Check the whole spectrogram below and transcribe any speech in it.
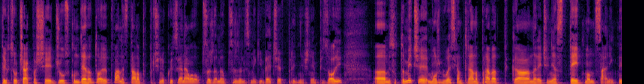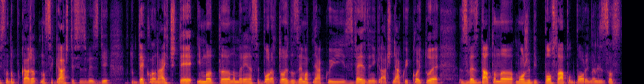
тъй като се очакваше Джулс Конде да дойде. Това не стана по причини, които сега няма да обсъждаме. Обсъждали сме ги вече в предишни епизоди. А, мисълта ми е, че може би Уест трябва да направят така наречения statement signing. Наистина да покажат на сегащите си звезди, като Деклан Райс, че те имат а, намерение да се борят. Т.е. да вземат някой звезден играч, някой, който е звездата на, може би, по-слаб отбор и нали, с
